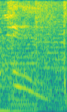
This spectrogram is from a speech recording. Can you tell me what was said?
Oh.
